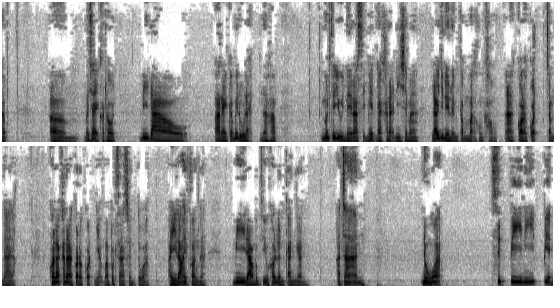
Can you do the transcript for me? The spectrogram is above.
ครับ เอ่อไม่ใช่ขอโทษ มีดาวอะไรก็ไม่รู้แหละนะครับมันจะอยู่ในราศีเมษในขณะนี้ใช่ไหมแล้วอยู่ในเรือนกรรมะของเขาอะกรกฎจำได้ละคนลัคนากรกฎเนี่ยมาปรึกษาส่วนตัว อันนี้เล่าให้ฟังนะ มีดาวมักจิวเข้าเรือนการงาน อาจารย์ หนูอะสิบปีนี้เปลี่ยน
